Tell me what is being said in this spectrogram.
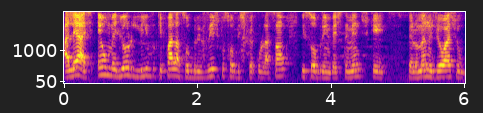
Aliás, é o melhor livro que fala sobre risco, sobre especulação e sobre investimentos que, pelo menos eu acho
